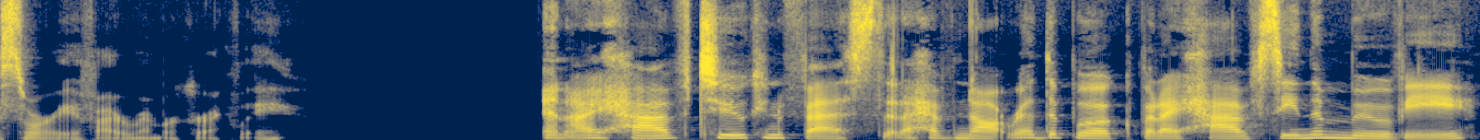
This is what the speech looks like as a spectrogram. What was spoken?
story, if I remember correctly. And I have to confess that I have not read the book, but I have seen the movie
